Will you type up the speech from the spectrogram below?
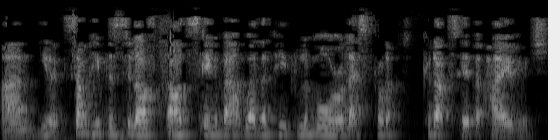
Um, you know, some people are still asking about whether people are more or less product, productive at home, which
